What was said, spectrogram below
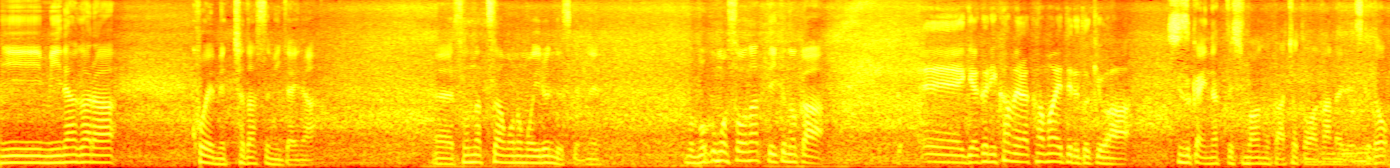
に見ながら声めっちゃ出すみたいな、えーそんなつわものもいるんですけどね、まあ僕もそうなっていくのか、えー逆にカメラ構えてる時は静かになってしまうのかちょっとわかんないですけど、うん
